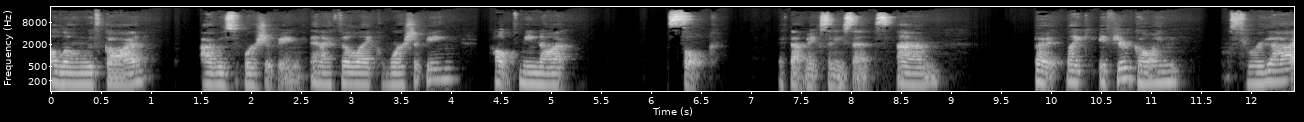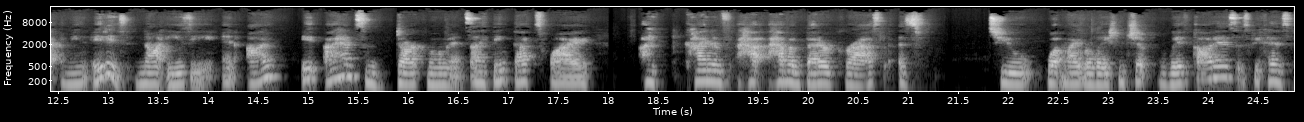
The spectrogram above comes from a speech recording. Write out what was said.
alone with God, I was worshiping, and I feel like worshiping helped me not sulk, if that makes any sense. Um, but like if you're going through that, I mean, it is not easy, and I it, I had some dark moments, and I think that's why kind of ha- have a better grasp as to what my relationship with God is, is because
